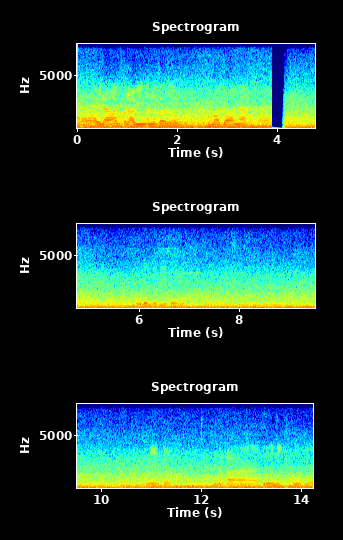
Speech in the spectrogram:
Kaya kailangan palaging ano to, no? Gumagana. Ang ganda dito. No? Ano ito? Pinaka drainage cover.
